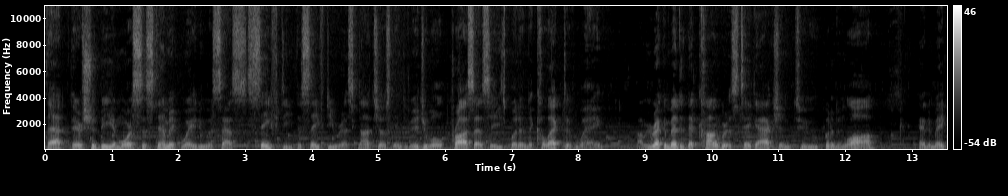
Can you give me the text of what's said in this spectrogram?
that there should be a more systemic way to assess safety, the safety risk, not just individual processes, but in a collective way. Uh, we recommended that Congress take action to put them in law and to make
